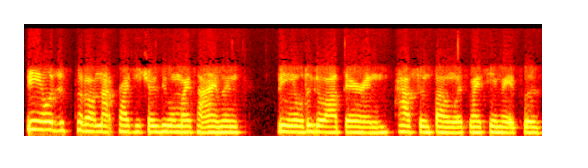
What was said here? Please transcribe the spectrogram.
being able to just put on that practice jersey one more time and being able to go out there and have some fun with my teammates was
